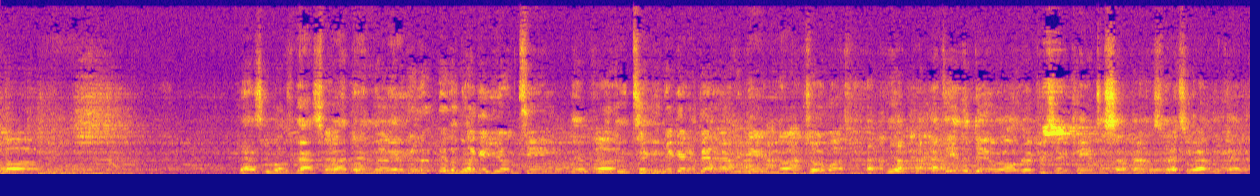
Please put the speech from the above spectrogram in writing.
Uh, Basketball's basketball at the end of the day. They look, they look You know, like a young team. They're a pretty Uh, good team. They're getting better every game. You know, I enjoy watching. yeah. At the end of the day, we all represent Kansas somehow, so that's the way I look at it.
